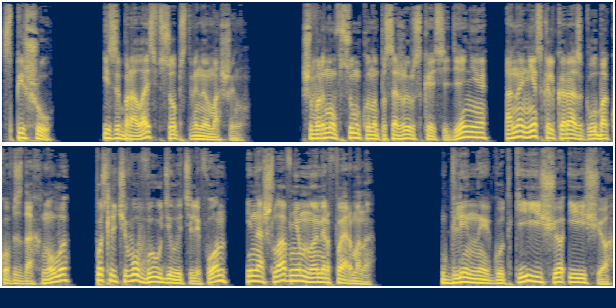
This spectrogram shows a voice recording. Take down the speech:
«спешу» и забралась в собственную машину. Швырнув сумку на пассажирское сиденье, она несколько раз глубоко вздохнула, после чего выудила телефон и нашла в нем номер Фермана. Длинные гудки еще и еще.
